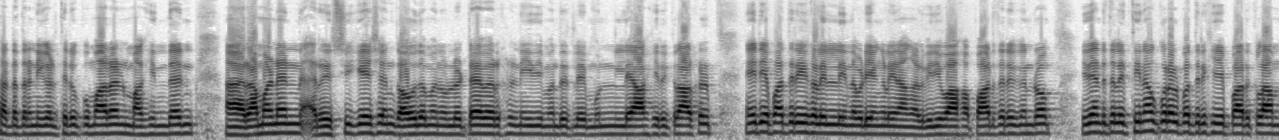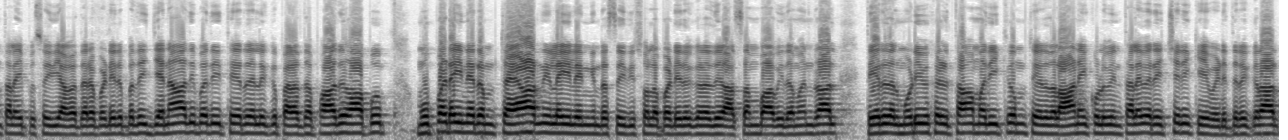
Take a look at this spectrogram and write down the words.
சட்டத்திரணிகள் திருக்குமாரன் மகிந்தன் ரமணன் ரிஷிகேஷன் கௌதமன் உள்ளிட்டவர்கள் நீதிமன்றத்திலே முன்னிலையாக இருக்கிறார்கள் நேற்றைய பத்திரிகைகளில் இந்த விடயங்களை நாங்கள் விரிவாக பார்த்திருக்கின்றோம். இதனிடத்தில் தினக்குரல் பத்திரிகையை பார்க்கலாம். தலைப்பு செய்தியாக தரப்பட்டிருப்பது ஜனாதிபதி தேர்தலுக்கு பலத்த பாதுகாப்பு முப்படையினரும் தயார் நிலையில் என்கின்ற செய்தி சொல்லப்பட்டிருக்கிறது. அசம்பாவிதம் என்றால் தேர்தல் முடிவுகள் தாமதிக்கும் தேர்தல் ஆணைக்குழுவின் தலைவர் எச்சரிக்கை விடுத்திருக்கிறார்.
